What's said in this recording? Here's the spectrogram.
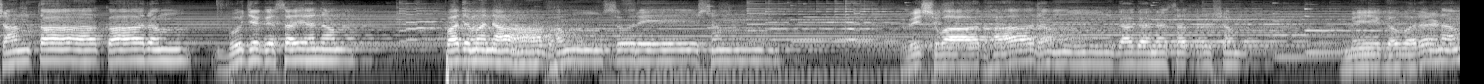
શાંતાકારમ ભુજગ શયનમ પદ્મનાભમ સુરેશમ विश्वाधारं गगनसदृशं मेघवर्णं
